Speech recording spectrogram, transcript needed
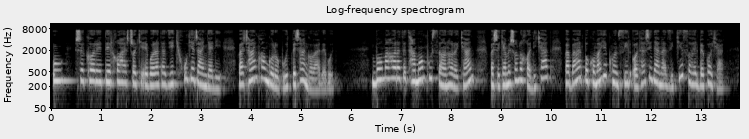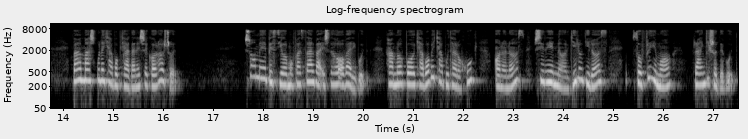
او شکار دلخواهش را که عبارت از یک خوک جنگلی و چند کانگورو بود به چنگ آورده بود. با مهارت تمام پوست آنها را کند و شکمشان را خالی کرد و بعد با کمک کنسیل آتشی در نزدیکی ساحل بپا کرد و مشغول کباب کردن شکارها شد. شام بسیار مفصل و اشتها آوری بود. همراه با کباب کبوتر و خوک آناناس شیره نارگیل و گیلاس سفره ما رنگی شده بود.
